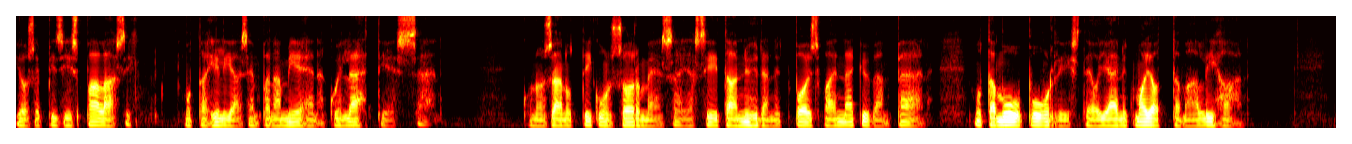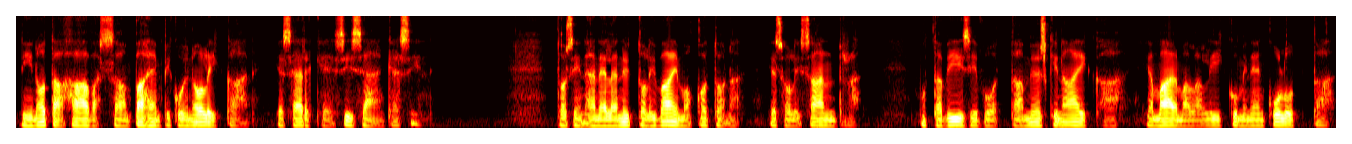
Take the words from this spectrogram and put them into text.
Joseppi siis palasi, mutta hiljaisempana miehenä kuin lähtiessään. Kun on saanut tikun sormeensa ja siitä on nyhdännyt pois vain näkyvän pään, mutta muu puunriiste on jäänyt mojottamaan lihaan, niin ota haavassa on pahempi kuin olikaan ja särkee sisään käsin. Tosin hänellä nyt oli vaimo kotona ja se oli Sandra, mutta viisi vuotta on myöskin aikaa ja maailmalla liikkuminen kuluttaa,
